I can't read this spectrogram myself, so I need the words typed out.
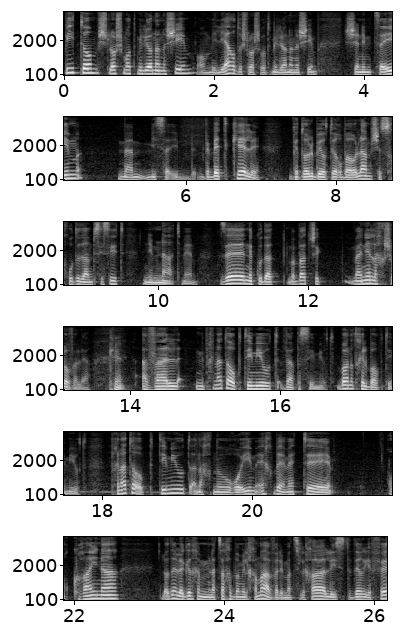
פתאום 300 מיליון אנשים, או מיליארד ו-300 מיליון אנשים, שנמצאים מה, בבית כלא. גדול ביותר בעולם, שזכות אדם בסיסית נמנעת מהם. זה נקודת מבט שמעניין לחשוב עליה. כן. אבל מבחינת האופטימיות והפסימיות, בואו נתחיל באופטימיות. מבחינת האופטימיות, אנחנו רואים איך באמת אה, אוקראינה, לא יודע אם להגיד לכם אם מנצחת במלחמה, אבל היא מצליחה להסתדר יפה.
